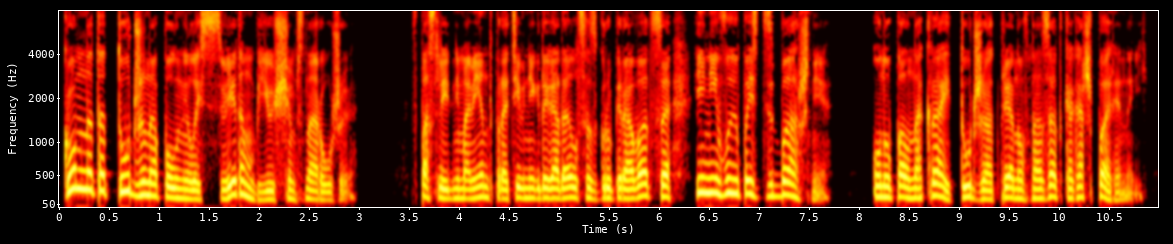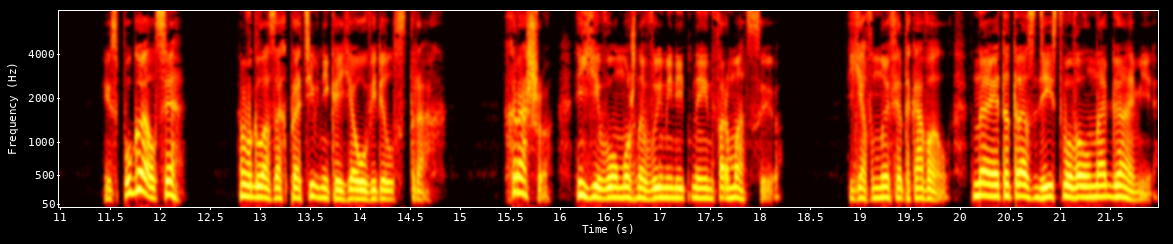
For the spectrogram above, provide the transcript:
Комната тут же наполнилась светом, бьющим снаружи. В последний момент противник догадался сгруппироваться и не выпасть с башни. Он упал на край, тут же отпрянув назад, как ошпаренный. Испугался. В глазах противника я увидел страх. Хорошо, его можно выменить на информацию. Я вновь атаковал, на этот раз действовал ногами.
